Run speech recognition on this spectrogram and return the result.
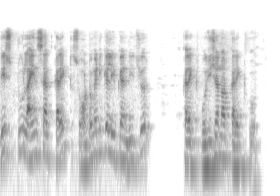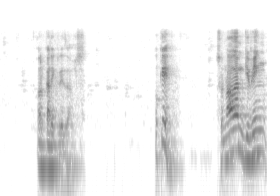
these two lines are correct so automatically you can reach your correct position or correct goal or correct results. Okay. So now i'm giving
